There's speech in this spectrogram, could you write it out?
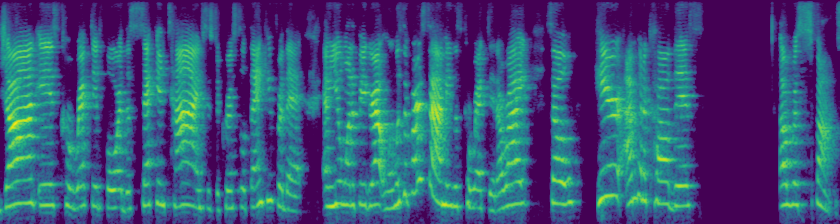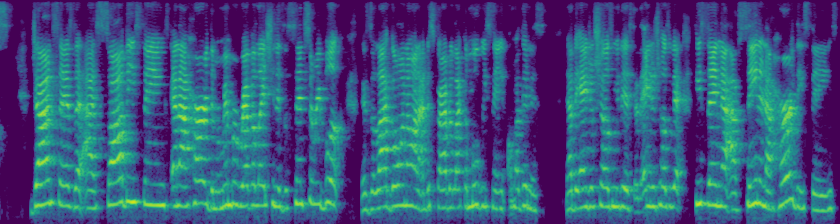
John is corrected for the second time, Sister Crystal. Thank you for that. And you'll want to figure out when was the first time he was corrected. All right. So here I'm going to call this a response. John says that I saw these things and I heard them. Remember, Revelation is a sensory book. There's a lot going on. I described it like a movie scene. Oh my goodness. Now the angel shows me this, the angel shows me that. He's saying that I've seen and I heard these things.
